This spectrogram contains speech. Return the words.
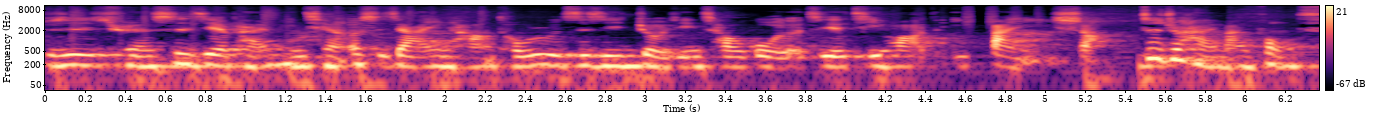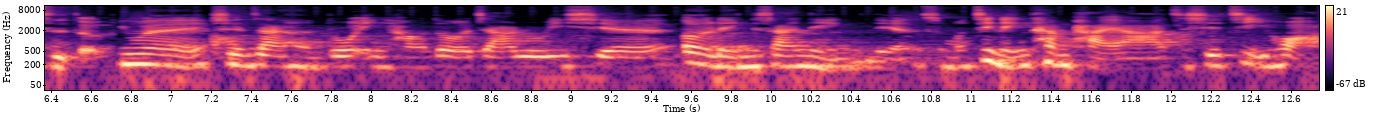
就是全世界排名前二十家银行投入资金就已经超过了这些计划的一半以上，这就还蛮讽刺的。因为现在很多银行都有加入一些二零三零年什么近零碳排啊这些计划，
